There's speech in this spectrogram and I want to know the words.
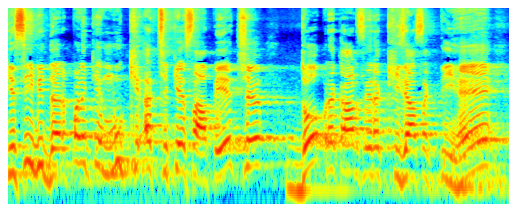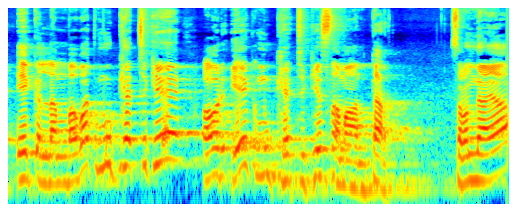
किसी भी दर्पण के मुख्य अक्ष के सापेक्ष दो प्रकार से रखी जा सकती हैं, एक लंबवत मुख्य अक्ष के और एक मुख्य अक्ष के समांतर। समझ में आया?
